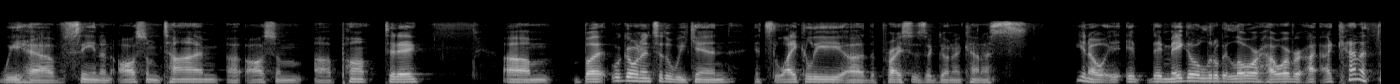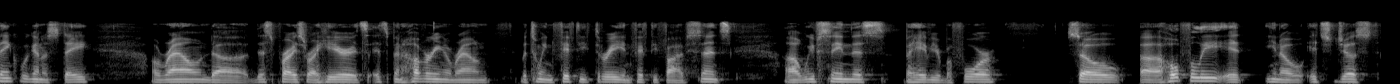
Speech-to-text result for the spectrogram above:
we have seen an awesome time, uh, awesome uh, pump today. Um, but we're going into the weekend. It's likely uh, the prices are going to kind of you know, it, it, they may go a little bit lower. However, I, I kind of think we're going to stay around uh, this price right here. It's it's been hovering around between 53 and 55 cents. Uh, we've seen this behavior before, so uh, hopefully it you know it's just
